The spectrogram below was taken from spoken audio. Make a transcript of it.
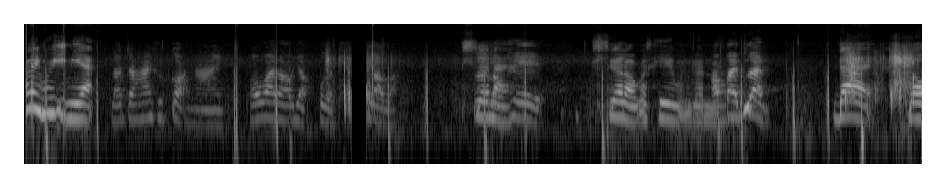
อะไรมึงอีกเนี่ย เราจะให้ชุดเกาะนาย เพราะว่าเราอยากเปิดเราอะเสื้อไหนราเท่เสื้อเราก็เท่เหมือนกันเอานะไปเพื่อน ได้ เรา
